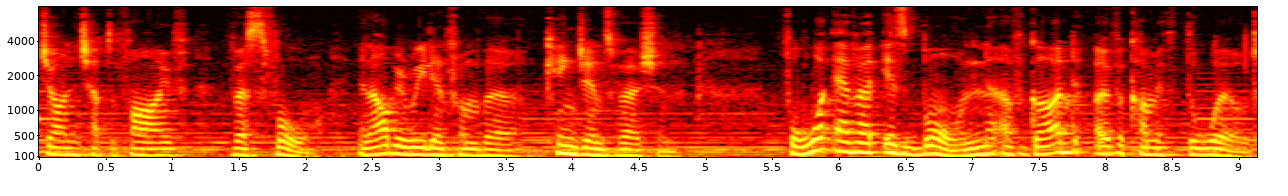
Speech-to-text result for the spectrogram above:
John chapter 5 verse 4 and I'll be reading from the King James version. For whatever is born of God overcometh the world,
